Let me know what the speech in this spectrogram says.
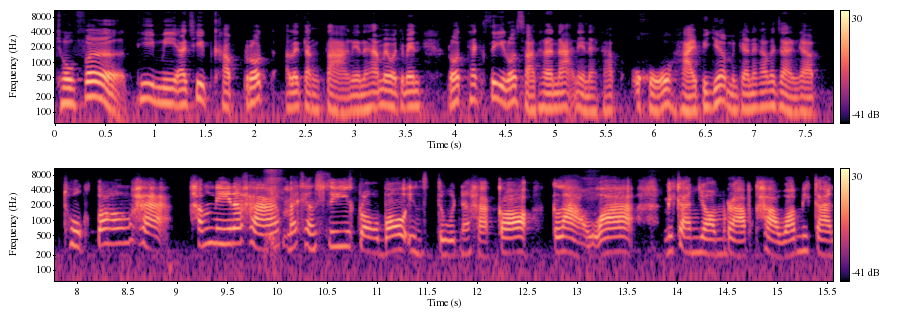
โชเฟอร์ที่มีอาชีพขับรถอะไรต่าง ๆ เนี่ยนะฮะไม่ว่าจะเป็นรถแท็กซี่รถสาธารณะเนี่ยนะครับโอ้โหหายไปเยอะเหมือนกันนะครับอาจารย์ครับ ถูกต้องค่ะ ทั้งนี้นะคะ McKinsey Global Institute นะคะ ก็กล่าวว่ามีการยอมรับค่ะว่ามีการ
